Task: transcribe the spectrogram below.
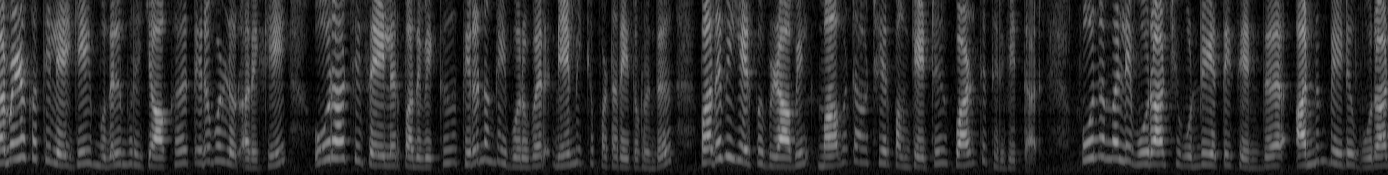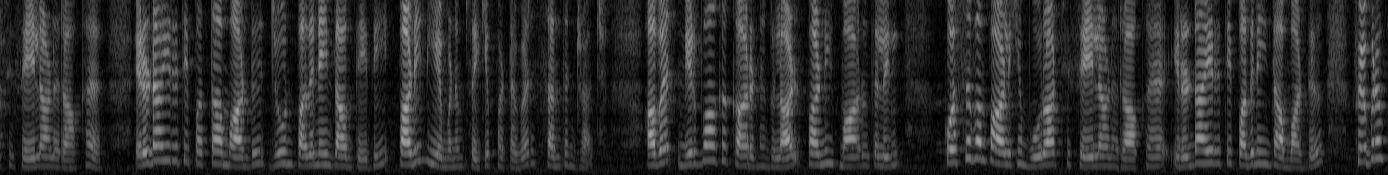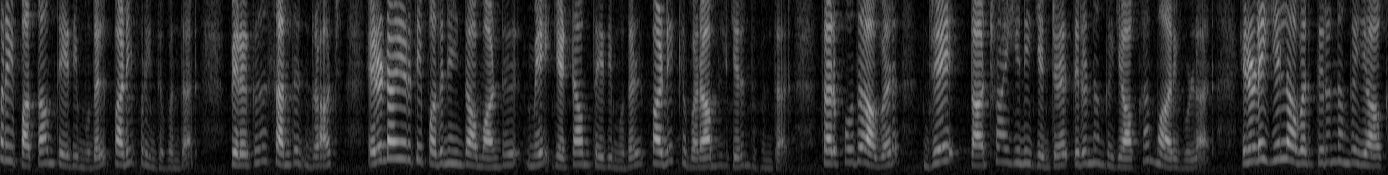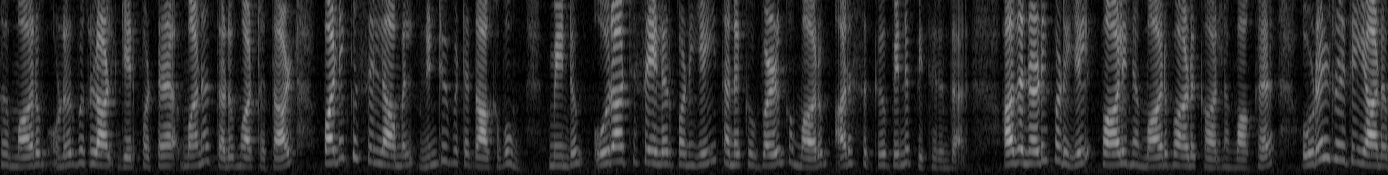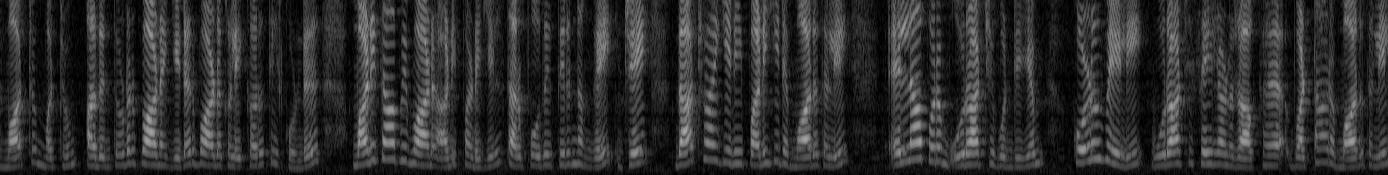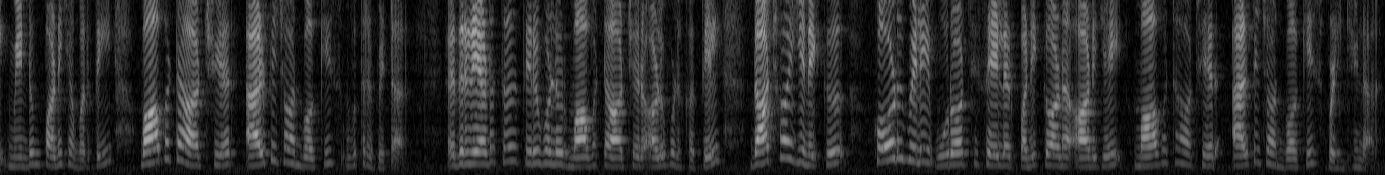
தமிழகத்திலேயே முதல் முறையாக திருவள்ளூர் அருகே ஊராட்சி செயலர் பதவிக்கு திருநங்கை ஒருவர் நியமிக்கப்பட்டதைத் தொடர்ந்து பதவியேற்பு விழாவில் மாவட்ட ஆட்சியர் பங்கேற்று வாழ்த்து தெரிவித்தார். பூந்தமல்லி ஊராட்சி ஒன்றியத்தைச் சேர்ந்த அன்னம்பேடு ஊராட்சி செயலாளராக இரண்டாயிரத்தி பத்தாம் ஆண்டு ஜூன் பதினைந்தாம் தேதி பணி நியமனம் செய்யப்பட்டவர் சந்தன்ராஜ். அவர் நிர்வாக காரணங்களால் பணி மாறுதலின் கொசவம்பாளையம் ஊராட்சி செயலாளராக இரண்டாயிரத்தி பதினைந்தாம் ஆண்டு பிப்ரவரி பத்தாம் தேதி முதல் பணிபுரிந்து வந்தார். பிறகு சந்தன்ராஜ் இரண்டாயிரத்தி பதினைந்தாம் ஆண்டு மே எட்டாம் தேதி முதல் பணிக்கு வராமல் இருந்து வந்தார். தற்போது அவர் ஜே தாட்சாயினி என்ற திருநங்கையாக மாறியுள்ளார். இந்நிலையில் அவர் திருநங்கையாக மாறும் உணர்வுகளால் ஏற்பட்ட மன தடுமாற்றத்தால் பணிக்கு செல்லாமல் நின்றுவிட்டதாகவும் மீண்டும் ஊராட்சி செயலர் பணியை தனக்கு வழங்குமாறும் அரசுக்கு விண்ணப்பித்திருந்தார். அதன் அடிப்படையில் பாலின மாறுபாடு காரணமாக உடல் ரீதியான மாற்றம் மற்றும் அதன் தொடர்பான இடர்பாடுகளை கருத்தில் கொண்டு மனிதாபிமான அடிப்படையில் தற்போது திருநங்கை ஜே. தாட்ராயினி பணியிட மாறுதலில் எல்லாபுரம் ஊராட்சி ஒன்றியம் கொழுவேலி ஊராட்சி செயலாளராக வட்டார மாறுதலில் மீண்டும் பணியமர்த்தி மாவட்ட ஆட்சியர் ஆல்பிஜான் வக்கீஸ் உத்தரவிட்டார். இதனையடுத்து திருவள்ளூர் மாவட்ட ஆட்சியர் அலுவலகத்தில் தாட்சாயினிக்கு கோடுவெளி ஊராட்சி செயலர் பணிக்கான ஆணையை மாவட்ட ஆட்சியர் ஆல்பிஜான் வர்கீஸ் வழங்கினார்.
